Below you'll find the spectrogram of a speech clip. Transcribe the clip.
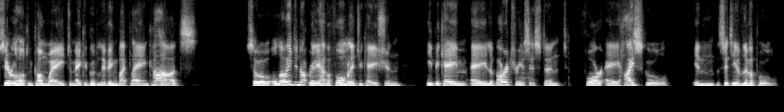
Cyril Horton Conway to make a good living by playing cards. So, although he did not really have a formal education, he became a laboratory assistant for a high school in the city of Liverpool.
